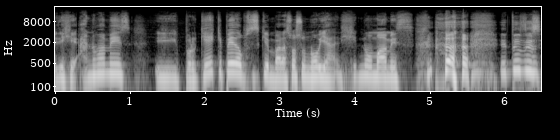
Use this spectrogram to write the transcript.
Y dije, ah, no mames. ¿Y por qué? ¿Qué pedo? Pues es que embarazó a su novia. Y dije, no mames. Entonces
